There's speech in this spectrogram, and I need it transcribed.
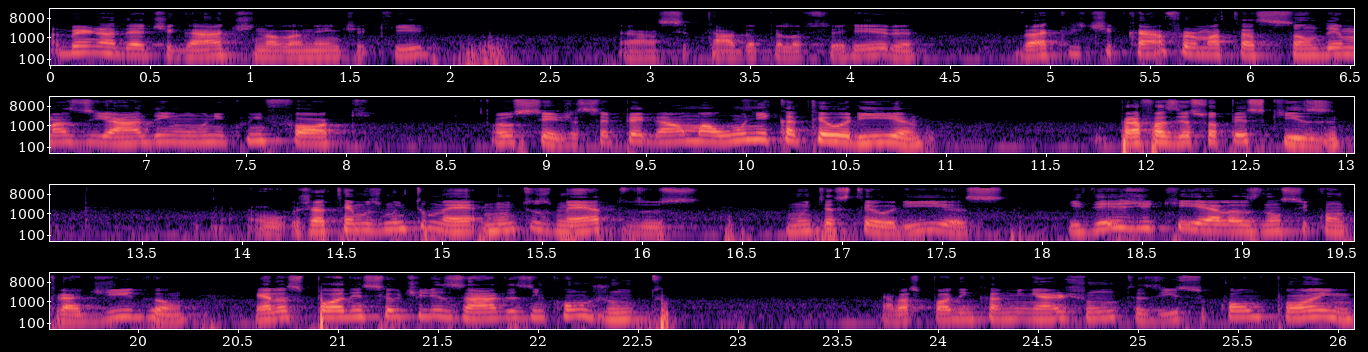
A Bernadette Gatti, novamente aqui, é citada pela Ferreira, vai criticar a formatação demasiada em um único enfoque. Ou seja, você pegar uma única teoria para fazer a sua pesquisa. Já temos muito, muitos métodos, muitas teorias, e desde que elas não se contradigam, elas podem ser utilizadas em conjunto. Elas podem caminhar juntas, e isso compõe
